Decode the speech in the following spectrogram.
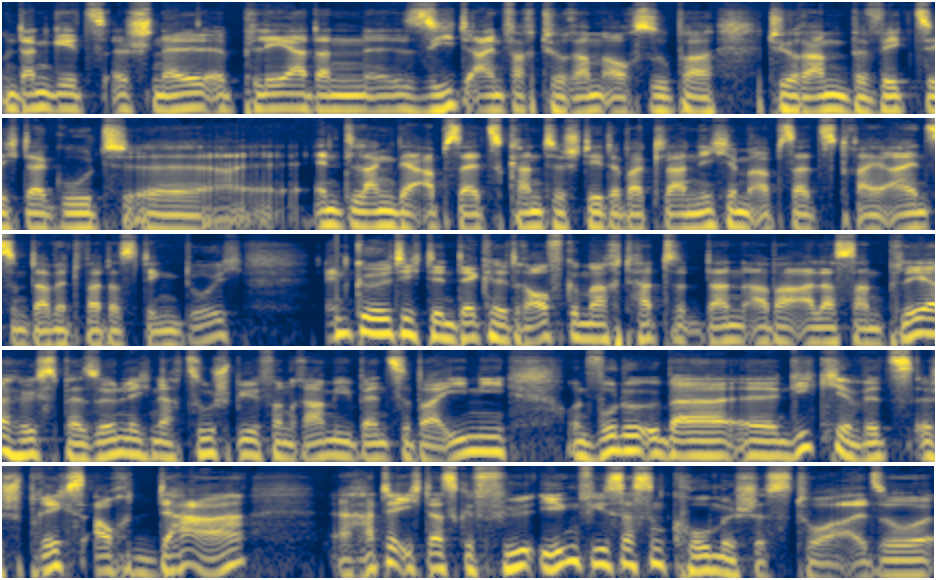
und dann geht's äh, schnell. Player dann äh, sieht einfach Tyram auch super. Tyram bewegt sich da gut äh, entlang der Abseitskante, steht aber klar nicht im Abseits 3-1 und damit war das Ding durch. Endgültig den Deckel drauf gemacht hat dann aber Alassane Player höchstpersönlich nach Zuspiel von Rami Benzebaini. Und wo du über äh, Gikiewicz äh, sprichst, auch da äh, hatte ich das Gefühl, irgendwie ist das ein komisches Tor. Also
